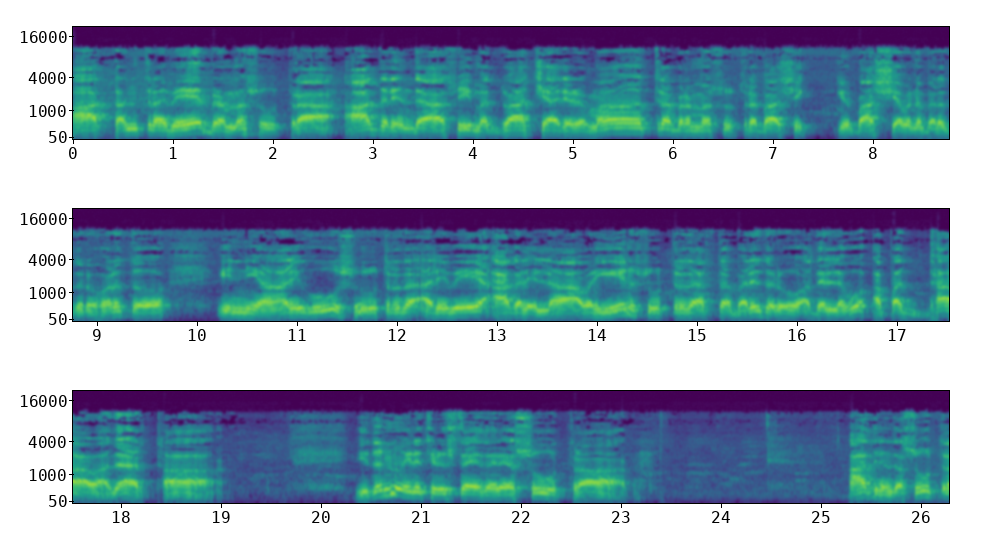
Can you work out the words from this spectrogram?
ಆ ತಂತ್ರವೇ ಬ್ರಹ್ಮಸೂತ್ರ. ಆದ್ದರಿಂದ ಶ್ರೀ ಮಧ್ವಾಚಾರ್ಯರು ಮಾತ್ರ ಬ್ರಹ್ಮಸೂತ್ರ ಭಾಷ್ಯ ಭಾಷ್ಯವನ್ನು ಬರೆದರು ಹೊರತು ಇನ್ಯಾರಿಗೂ ಸೂತ್ರದ ಅರಿವೇ ಆಗಲಿಲ್ಲ. ಅವರು ಏನು ಸೂತ್ರದ ಅರ್ಥ ಬರೆದರು ಅದೆಲ್ಲವೂ ಅಬದ್ಧವಾದ ಅರ್ಥ. ಇದನ್ನು ಇಲ್ಲಿ ತಿಳಿಸ್ತಾ ಇದ್ದಾರೆ ಸೂತ್ರ. ಆದ್ದರಿಂದ ಸೂತ್ರ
